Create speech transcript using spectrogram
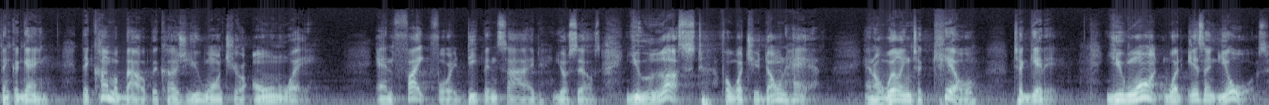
Think again. They come about because you want your own way and fight for it deep inside yourselves. You lust for what you don't have and are willing to kill to get it. You want what isn't yours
